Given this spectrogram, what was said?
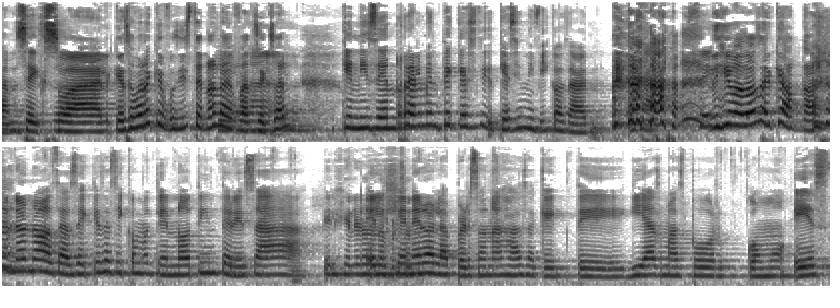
pansexual, que esa fue la que pusiste, ¿no? La de ajá, pansexual. ajá. Que ni sé realmente qué, qué significa, o sea, o sea, sé- Dijimos, vamos a ver qué onda. no, no, o sea, sé que es así como que no te interesa El género de el la persona. género de la persona, ajá, o sea, que te guías más por cómo es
